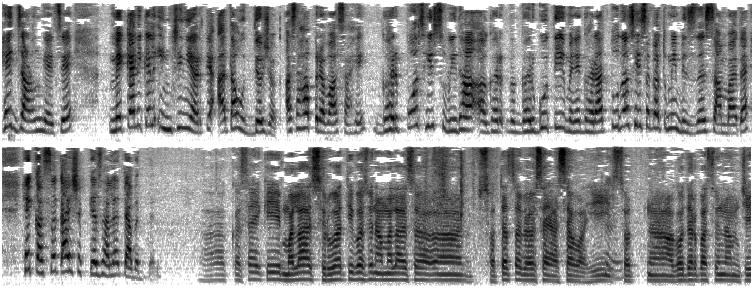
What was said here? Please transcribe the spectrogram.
हेच जाणून घ्यायचंय मेकॅनिकल इंजिनियर ते आता उद्योजक असा हा प्रवास आहे. घरपोच ही सुविधा घर घरगुती म्हणजे घरातूनच हे सगळं तुम्ही बिझनेस सांभाळताय. हे कसं काय शक्य झालं त्याबद्दल? कसं आहे की मला सुरुवातीपासून आम्हाला असं स्वतःचा व्यवसाय असावा ही स्वत अगोदरपासून आमची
